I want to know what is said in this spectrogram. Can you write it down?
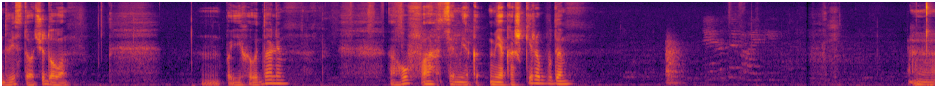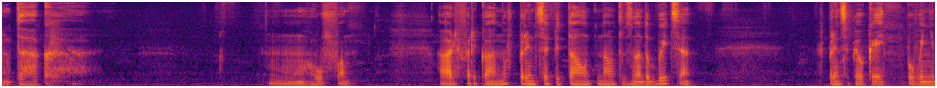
200, чудово. Поїхали далі. Гуфа, це м'яка, шкіра буде. Так. Гуфа. Альфрика. Ну, в принципі, таунт нам тут знадобиться. В принципі, окей. Повинні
